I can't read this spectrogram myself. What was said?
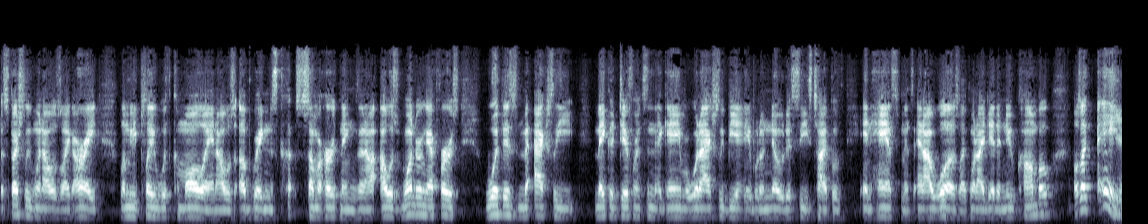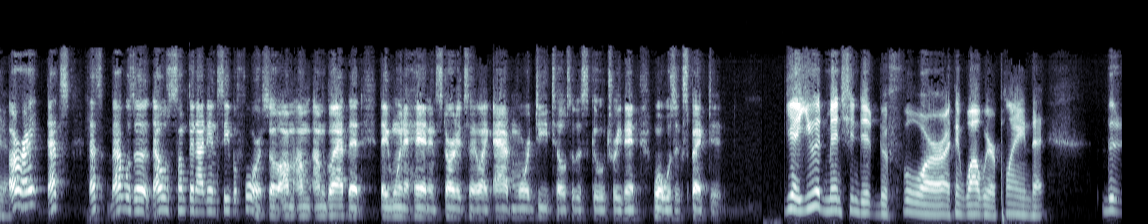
especially when I was like, all right, let me play with Kamala, and I was upgrading this, some of her things, and I, I was wondering at first would this actually make a difference in the game or would I actually be able to notice these type of enhancements and I was like when I did a new combo I was like hey yeah. all right that's that's that was a that was something I didn't see before. So I'm I'm I'm glad that they went ahead and started to like add more detail to the skill tree than what was expected. Yeah, you had mentioned it before. I think while we were playing that the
